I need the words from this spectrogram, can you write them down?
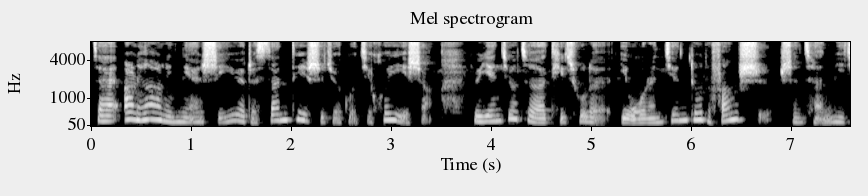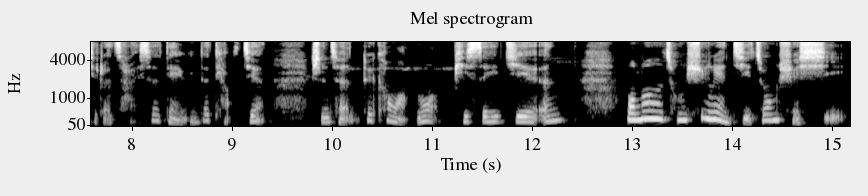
在二零二零年十一月的三 D 视觉国际会议上，有研究者提出了以无人监督的方式生成密集的彩色点云的条件，生成对抗网络 PCGAN。网络从训练集中学习，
